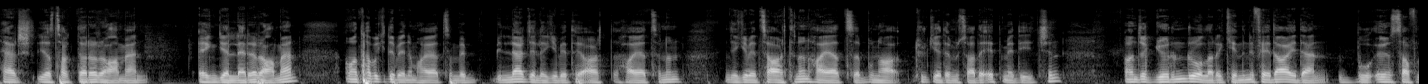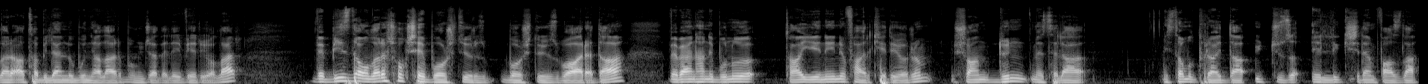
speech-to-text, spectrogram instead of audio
Her yasaklara rağmen engellere rağmen ama tabii ki de benim hayatım ve binlerce LGBT art hayatının LGBT artının hayatı buna Türkiye'de müsaade etmediği için ancak görünür olarak kendini feda eden bu ön saflara atabilen Lubunyalar bu mücadeleyi veriyorlar. Ve biz de onlara çok şey borçluyuz, borçluyuz bu arada. Ve ben hani bunu ta yeni yeni fark ediyorum. Şu an dün mesela İstanbul Pride'da 350 kişiden fazla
